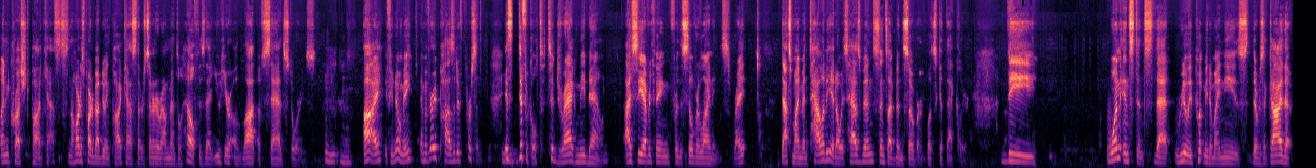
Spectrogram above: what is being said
uncrushed podcasts. And the hardest part about doing podcasts that are centered around mental health is that you hear a lot of sad stories. Mhm. I, if you know me, am a very positive person. It's difficult to drag me down. I see everything for the silver linings, right? That's my mentality. It always has been since I've been sober. Let's get that clear. The one instance that really put me to my knees, there was a guy that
